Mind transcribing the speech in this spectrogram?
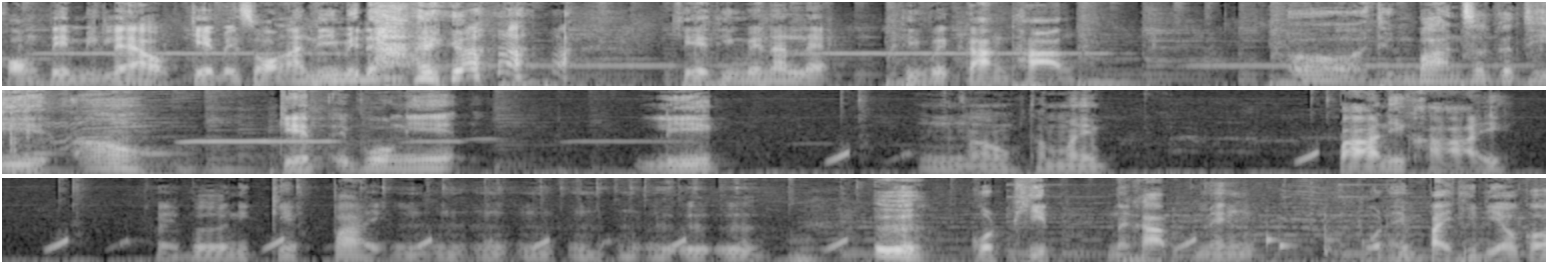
ของเต็มอีกแล้ว เก็บไอ้สองอันนี้ไม่ได้ เคทิ้งไว้นั่นแหละ ทิ้งไว้กลางทางเออถึงบ้านสักที เอาเก็บไอ้พวกนี้ลีกอืมเอาทำไมปลานี่ขายไฟเบอร์นี่เก็บไปอืมอืมอืมอืมอืมอืมอืมอืมอืมอือกดผิดนะครับ แม่งกดให้ไปทีเดียวก็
